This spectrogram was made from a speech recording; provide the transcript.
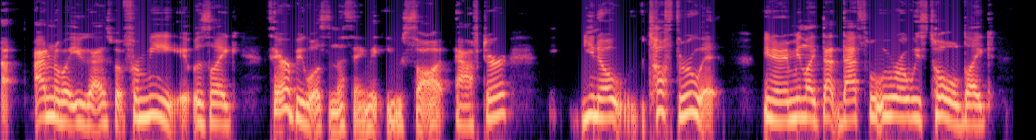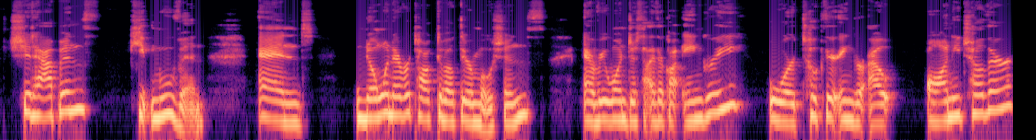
I don't know about you guys, but for me, it was like therapy wasn't the thing that you sought after, you know, tough through it. You know what I mean? Like that, that's what we were always told. Like shit happens, keep moving. And no one ever talked about their emotions. Everyone just either got angry or took their anger out on each other.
